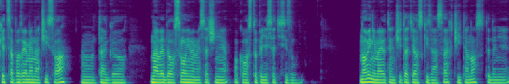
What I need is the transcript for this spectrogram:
keď sa pozrieme na čísla, hm, tak na webe oslovíme mesačne okolo 150 tisíc ľudí. Noviny majú ten čitateľský zásah, čítanosť, teda nie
